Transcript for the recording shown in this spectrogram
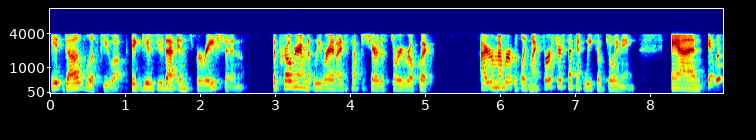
it does lift you up. It gives you that inspiration the program that we were in, I just have to share the story real quick. I remember it was like my first or second week of joining. And it was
